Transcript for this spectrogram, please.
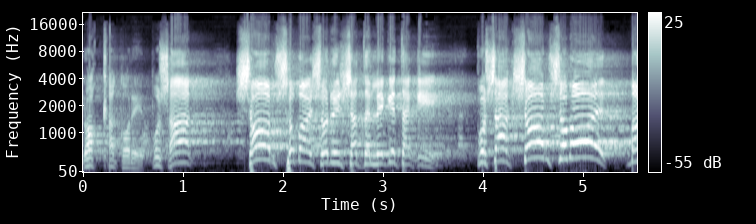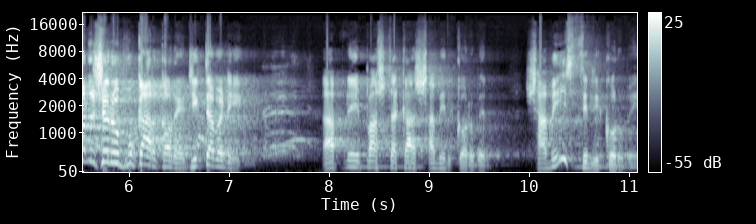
রক্ষা করে। পোশাক সব সময় শরীরের সাথে লেগে থাকে। পোশাক সব সময় মানুষের উপকার করে। ঠিক না বেটি? আপনি পাঁচটা কাজ স্বামীর করবেন। স্বামী স্ত্রী করবে।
